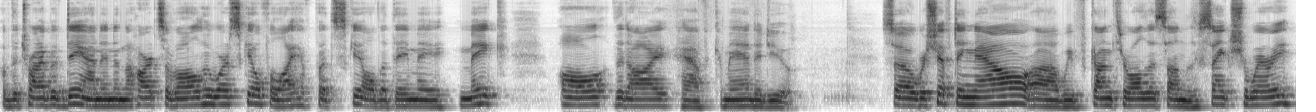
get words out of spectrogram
of the tribe of Dan, and in the hearts of all who are skillful I have put skill, that they may make all that I have commanded you. So we're shifting now. Uh, we've gone through all this on the sanctuary,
